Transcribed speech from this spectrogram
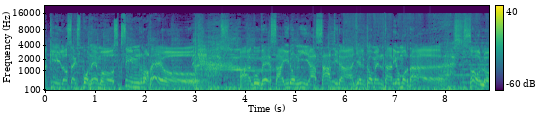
aquí los exponemos sin rodeos. Agudeza, ironía, sátira y el comentario mordaz. Solo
